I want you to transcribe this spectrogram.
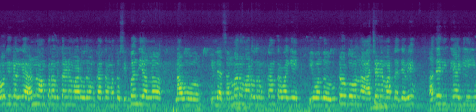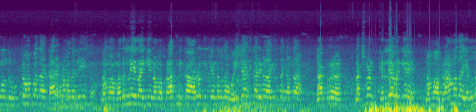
ರೋಗಿಗಳಿಗೆ ಹಣ್ಣು ಹಂಪಲ ವಿತರಣೆ ಮಾಡುವುದರ ಮುಖಾಂತರ ಮತ್ತು ಸಿಬ್ಬಂದಿಯನ್ನು ನಾವು ಇಲ್ಲಿ ಸನ್ಮಾನ ಮಾಡುವುದರ ಮುಖಾಂತರವಾಗಿ ಈ ಒಂದು ಹುಟ್ಟುಹಬ್ಬವನ್ನು ಆಚರಣೆ ಮಾಡ್ತಾ ಇದ್ದೇವೆ. ಅದೇ ರೀತಿಯಾಗಿ ಈ ಒಂದು ಹುಟ್ಟುಹಬ್ಬದ ಕಾರ್ಯಕ್ರಮದಲ್ಲಿ ನಮ್ಮ ಮೊದಲನೇದಾಗಿ ನಮ್ಮ ಪ್ರಾಥಮಿಕ ಆರೋಗ್ಯ ಕೇಂದ್ರದ ವೈದ್ಯಾಧಿಕಾರಿಗಳಾಗಿರ್ತಕ್ಕಂಥ ಡಾಕ್ಟರ್ ಲಕ್ಷ್ಮಣ್ ಕಲ್ಲೆ ಅವರಿಗೆ, ನಮ್ಮ ಗ್ರಾಮದ ಎಲ್ಲ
